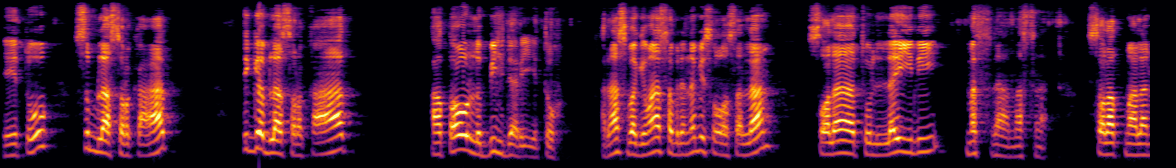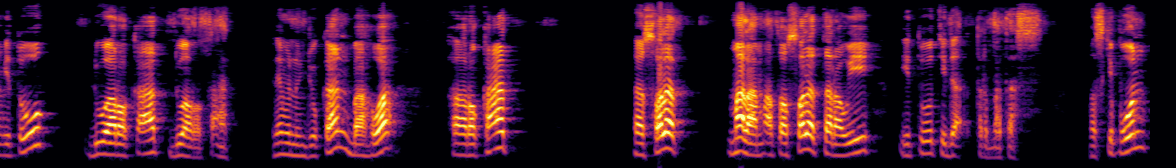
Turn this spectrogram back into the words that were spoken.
Yaitu 11 rokaat, 13 rokaat, atau lebih dari itu. Karena sebagaimana sabda Nabi SAW, Salatul layli masna masna. Salat malam itu dua rokaat, dua rokaat. Ini menunjukkan bahwa uh, rakaat uh, salat malam atau salat tarawih itu tidak terbatas. Meskipun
